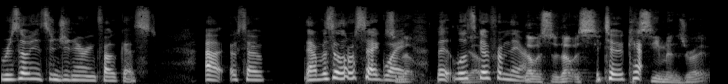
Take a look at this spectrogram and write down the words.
resilience engineering focused. Uh, so that was a little segue, so that, but let's yep. go from there. That was so that was to Siemens, right?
